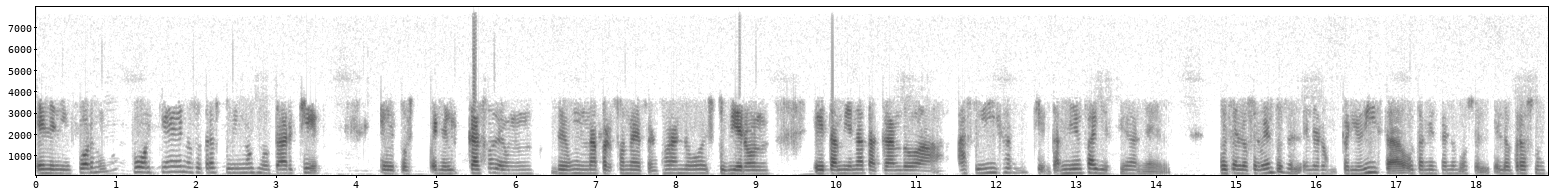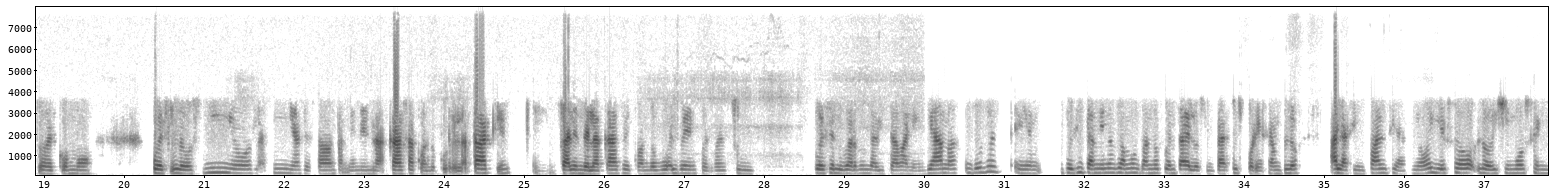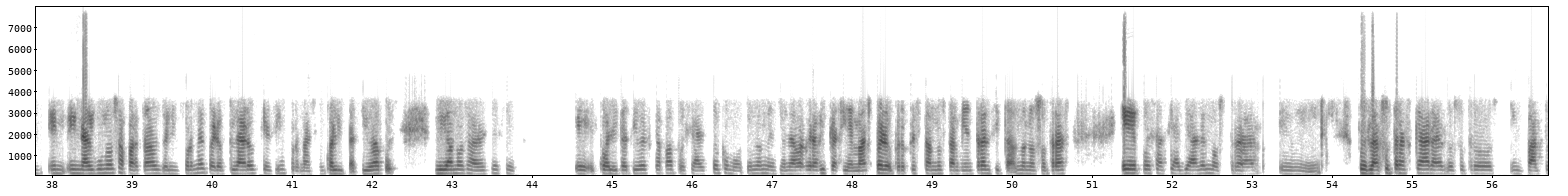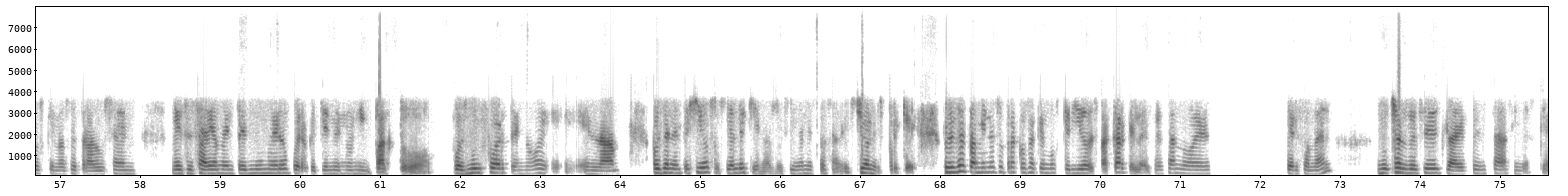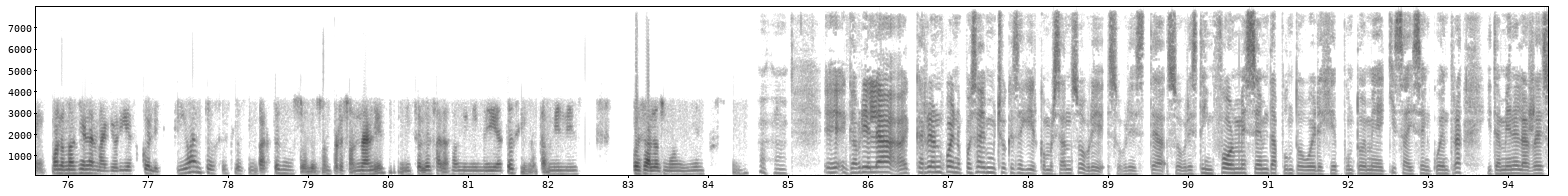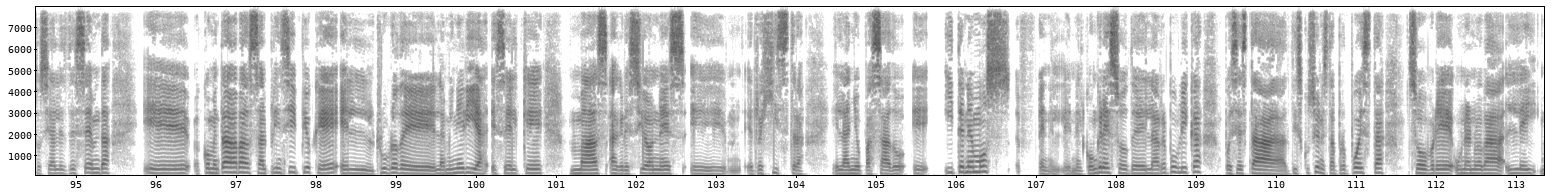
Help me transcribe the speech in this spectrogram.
en el informe porque nosotras pudimos notar que eh, pues en el caso de un de una persona defensora no estuvieron eh, también atacando a, a su hija quien también falleció en el pues en los eventos él, era un periodista o también tenemos el, el otro asunto de cómo pues los niños, las niñas estaban también en la casa cuando ocurre el ataque, eh, salen de la casa y cuando vuelven pues ven su pues el lugar donde habitaban en llamas. Entonces, eh, pues sí, también nos vamos dando cuenta de los impactos, por ejemplo, a las infancias, ¿no? Y eso lo dijimos en, en, algunos apartados del informe, pero claro que esa información cualitativa, pues digamos, a veces es eh, cualitativa escapa pues a esto como tú lo mencionabas gráficas y demás pero creo que estamos también transitando nosotras eh, pues hacia allá de mostrar eh, pues las otras caras los otros impactos que no se traducen necesariamente en número pero que tienen un impacto pues muy fuerte no e, e, en la pues en el tejido social de quienes reciben estas adicciones porque pues eso también es otra cosa que hemos querido destacar que la defensa no es personal muchas veces la defensa, si es que, bueno, más bien la mayoría es colectiva, entonces los impactos no solo son personales, ni solo es a la familia inmediata, sino también es pues a los movimientos. Eh, Gabriela Carrión, bueno, pues hay mucho que seguir conversando sobre, sobre, este, sobre este informe, semda.org.mx, ahí se encuentra, y también en las redes sociales de Semda. Eh, comentabas al principio que el rubro de la minería es el que más agresiones eh, registra el año pasado y tenemos en el, en el Congreso de la República pues esta discusión, esta propuesta sobre una nueva ley,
